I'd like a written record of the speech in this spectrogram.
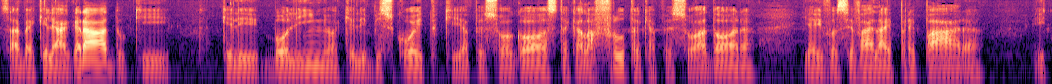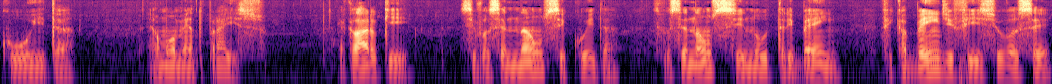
sabe aquele agrado que aquele bolinho, aquele biscoito que a pessoa gosta, aquela fruta que a pessoa adora, e aí você vai lá e prepara e cuida. É um momento para isso. É claro que se você não se cuida, se você não se nutre bem, fica bem difícil você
